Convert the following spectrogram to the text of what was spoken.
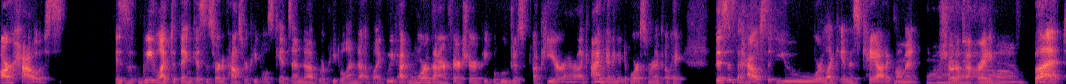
our house is, we like to think is the sort of house where people's kids end up, where people end up. Like we've had more than our fair share of people who just appear and are like, I'm getting a divorce. And we're like, okay, this is the house that you were like in this chaotic moment showed up at, right? But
